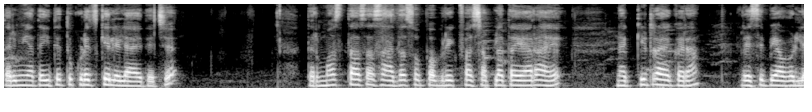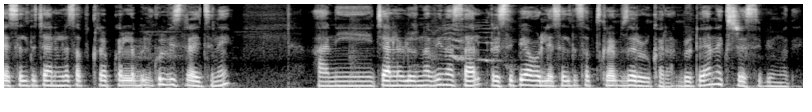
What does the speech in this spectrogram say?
तर मी आता इथे तुकडेच केलेले आहे त्याचे. तर मस्त असा साधा सोपा ब्रेकफास्ट आपला तयार आहे. नक्की ट्राय करा. रेसिपी आवडली असेल तर चॅनलला सबस्क्राईब करायला बिलकुल विसरायचं नाही. आणि चॅनलवर नवीन असाल रेसिपी आवडली असेल तर सबस्क्राईब जरूर करा. भेटूया नेक्स्ट रेसिपीमध्ये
